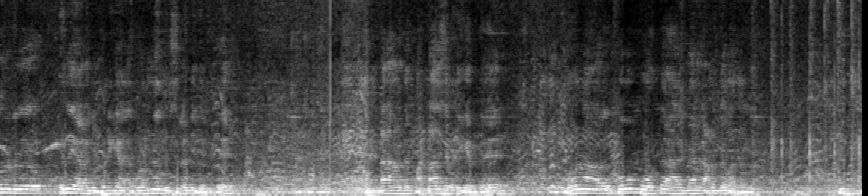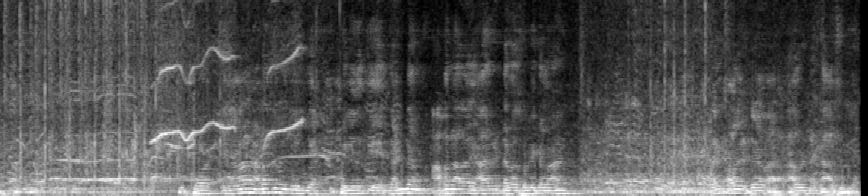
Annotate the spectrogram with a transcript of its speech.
ஒரு இது எனக்கு பிடிக்காது. ஒன்று விசில் அடிக்கிறது. ரெண்டாவது பட்டாசு வெடிக்கிறது. மூணாவது பூ போட்டு அது மேல் நடந்து வர்றது. இப்போ இதெல்லாம் நடந்துருக்கு இப்போ இதுக்கு தண்டம் அபராதம் யார்கிட்ட வசூலிக்கலாம்? வேட்பாளர்கிட்ட அவர்கிட்ட காசு இல்லை.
